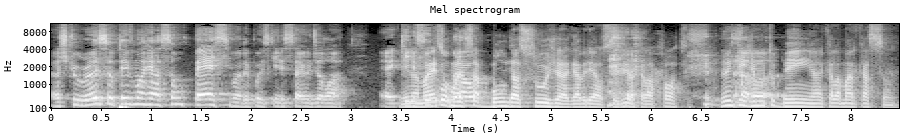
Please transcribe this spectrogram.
Acho que o Russell teve uma reação péssima depois que ele saiu de lá. É, que Ainda ele foi mais cobrar com essa bunda suja, Gabriel. Você viu aquela foto? Não entendi tava, muito bem aquela marcação.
